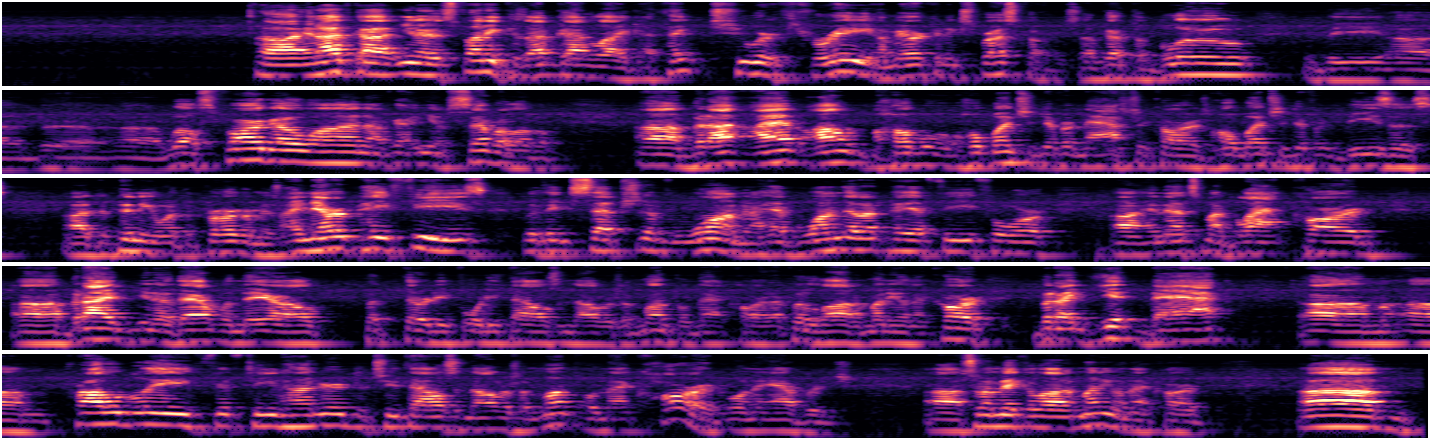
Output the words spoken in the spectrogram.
Uh, and I've got, you know, it's funny because I've got like I think two or three American Express cards. I've got the blue, the uh, the uh, Wells Fargo one. I've got you know several of them. Uh, but I, I have I'll, whole, a whole bunch of different Mastercards, a whole bunch of different Visas, uh, depending on what the program is. I never pay fees with the exception of one. I have one that I pay a fee for, uh, and that's my black card. Uh, but I, you know, that one there, I'll put thirty, forty thousand dollars a month on that card. I put a lot of money on that card, but I get back um, um, probably fifteen hundred to two thousand dollars a month on that card on average. Uh, so I make a lot of money on that card. Um,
